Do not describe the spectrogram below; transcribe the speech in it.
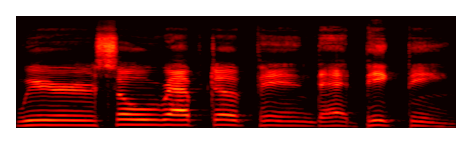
we're so wrapped up in that big thing.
